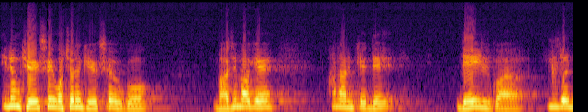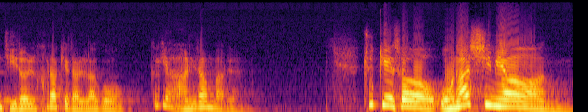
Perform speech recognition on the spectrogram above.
이런 계획 세우고 저런 계획 세우고 마지막에 하나님께 내 내일과 1년 뒤를 허락해 달라고 그게 아니란 말이에요. 주께서 원하시면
